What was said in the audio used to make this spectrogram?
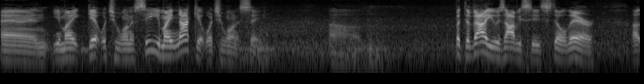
and you might get what you want to see, you might not get what you want to see. Um, but the value is obviously still there. Uh,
